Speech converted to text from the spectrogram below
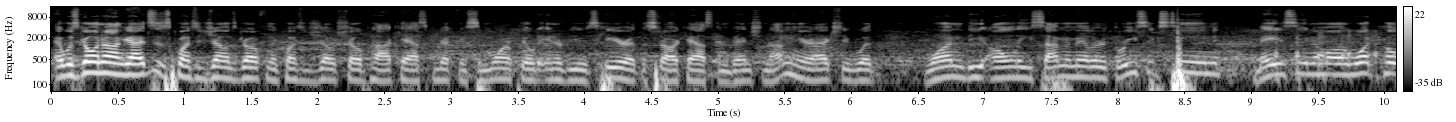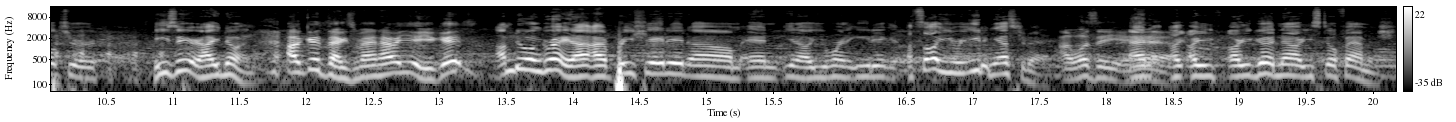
Hey, what's going on, guys? This is Kwency Jones, girl from the Kwency Jones Show podcast, conducting some more field interviews here at the Starcast Convention. I'm here actually with one, the only Simon Miller, 316. May have seen him on What Culture. He's here. How you doing? I'm good, thanks, man. How are you? You good? I'm doing great. I, I appreciate it. Um, and you know, you weren't eating. I saw you were eating yesterday. I was eating. And yeah. are, are you are you good now? Are you still famished?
